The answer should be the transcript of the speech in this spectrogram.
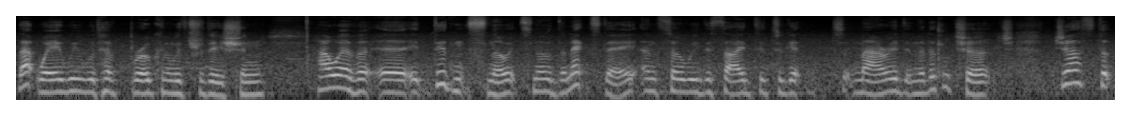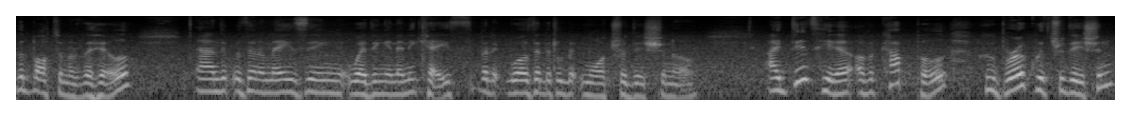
That way we would have broken with tradition. However, uh, it didn't snow, it snowed the next day, and so we decided to get married in the little church just at the bottom of the hill. And it was an amazing wedding in any case, but it was a little bit more traditional. I did hear of a couple who broke with tradition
